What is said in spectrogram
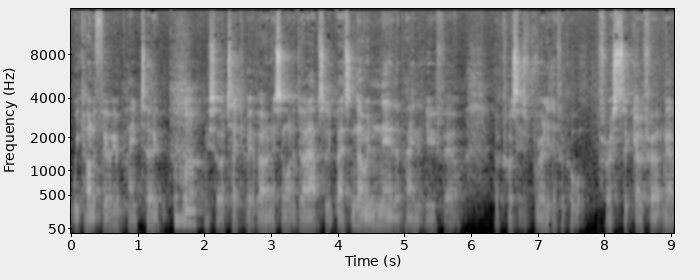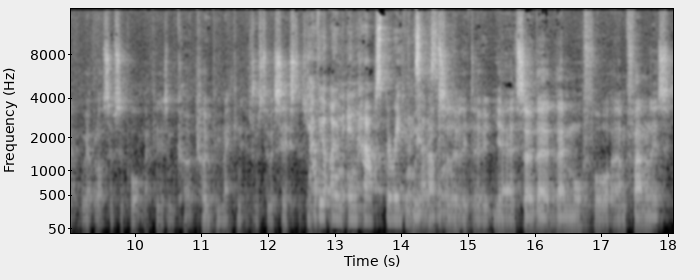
we kind of feel your pain too. Mm-hmm. We sort of take a bit of onus and want to do our absolute best, nowhere near the pain that you feel. Of course, it's really difficult for us to go through it. We have we have lots of support mechanisms, co- coping mechanisms to assist as you well. have your own in-house bereavement We service you? absolutely do, yeah. So they're, they're more for um, families.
